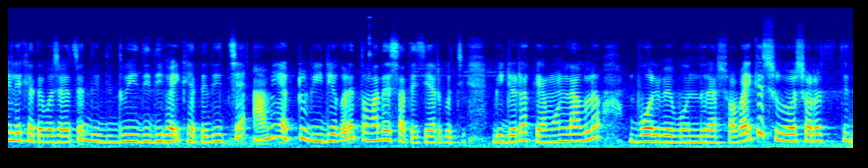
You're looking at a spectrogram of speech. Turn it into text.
মিলে খেতে বসে গেছে। দিদি, দুই দিদিভাই খেতে দিচ্ছে। আমি একটু ভিডিও করে তোমাদের সাথে শেয়ার করছি। ভিডিওটা কেমন লাগল বলবে বন্ধুরা। সবাইকে শুভ সরস্বতী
